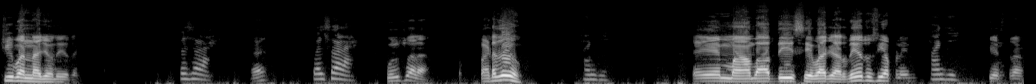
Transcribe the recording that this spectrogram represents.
ਕੀ ਬਣਨਾ ਚਾਹੁੰਦੇ ਹੋ ਤੁਸੀਂ? ਪੁਲਿਸ ਵਾਲਾ। ਹੈਂ? ਪੁਲਿਸ ਵਾਲਾ। ਪੁਲਿਸ ਵਾਲਾ। ਪੜ੍ਹਦੇ ਹੋ? ਹਾਂਜੀ। ਤੇ ਮਾਂ-ਬਾਪ ਦੀ ਸੇਵਾ ਕਰਦੇ ਹੋ ਤੁਸੀਂ ਆਪਣੇ? ਹਾਂਜੀ। ਕਿਸ ਤਰ੍ਹਾਂ?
